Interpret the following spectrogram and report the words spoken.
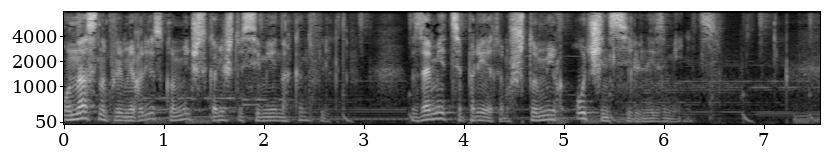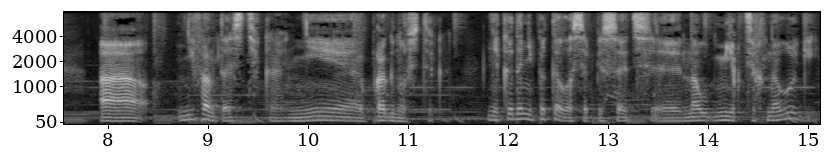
У нас, например, резко уменьшится количество семейных конфликтов. Заметьте при этом, что мир очень сильно изменится. А ни фантастика, ни прогностика никогда не пыталась описать э, мир технологий,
